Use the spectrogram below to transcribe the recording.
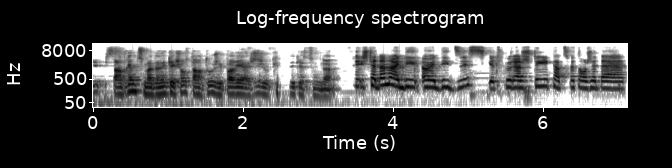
Et puis Sandrine, tu m'as donné quelque chose tantôt, j'ai pas réagi, j'ai aucune idée de ce que tu me donnes. Je te donne un D, un D10 que tu peux rajouter quand tu fais ton jet d'attaque.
